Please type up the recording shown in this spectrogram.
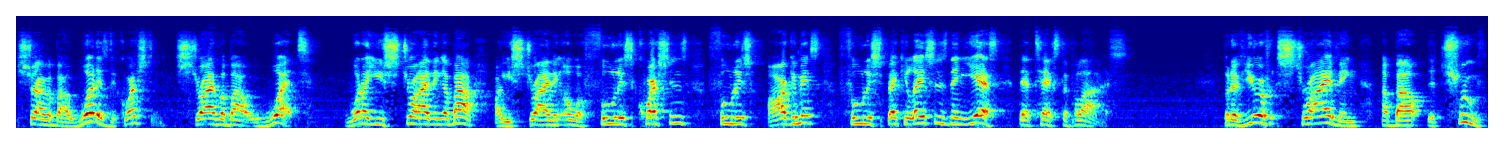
strive about what is the question? Strive about what? What are you striving about? Are you striving over foolish questions, foolish arguments, foolish speculations? Then yes, that text applies. But if you're striving about the truth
